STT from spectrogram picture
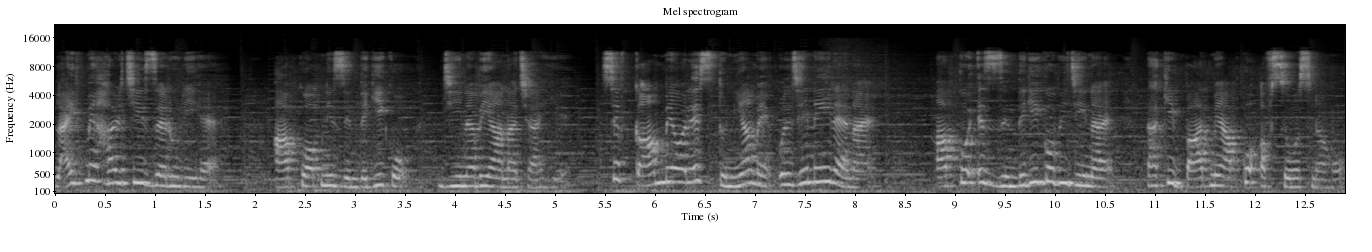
लाइफ में हर चीज़ ज़रूरी है। आपको अपनी ज़िंदगी को जीना भी आना चाहिए। सिर्फ़ काम में और इस दुनिया में उलझे नहीं रहना है। आपको इस ज़िंदगी को भी जीना है, ताकि बाद में आपको अफसोस ना हो।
